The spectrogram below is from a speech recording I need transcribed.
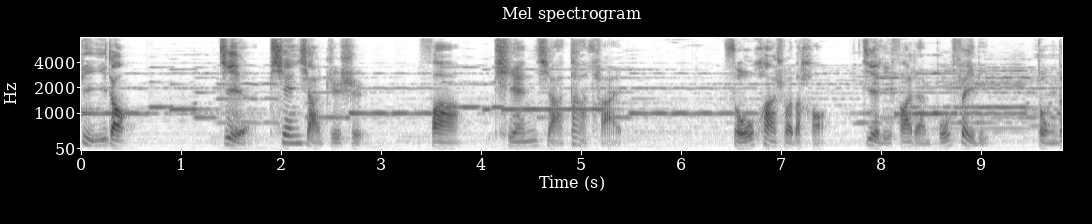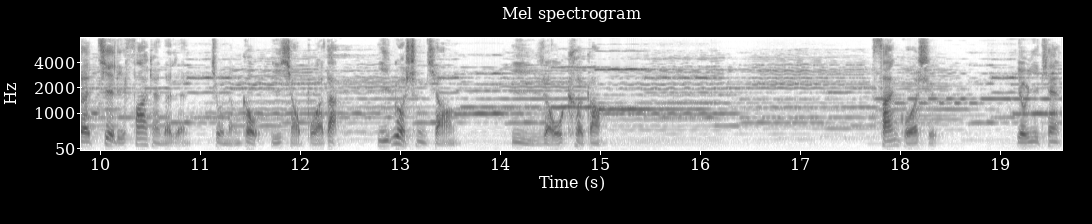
第一招，借天下之势发。天下大财。俗话说得好，借力发展不费力，懂得借力发展的人就能够以小博大，以弱胜强，以柔克刚。三国时，有一天，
